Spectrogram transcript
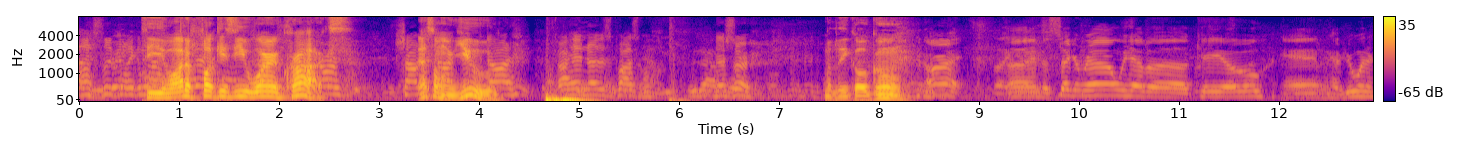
I'm slipping like a See, why the fuck is you wearing Crocs? That's on you. God. Go ahead this is possible. Yes, sir. Malik Ogun. All right. Uh, in the second round, we have a KO, and we have your winner.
